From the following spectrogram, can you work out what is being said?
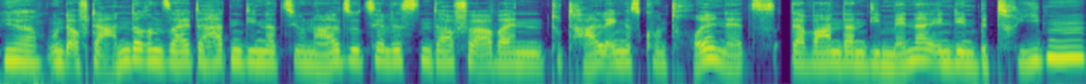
Ja. Und auf der anderen Seite hatten die Nationalsozialisten dafür aber ein total enges Kontrollnetz. Da waren dann die Männer in den Betrieben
